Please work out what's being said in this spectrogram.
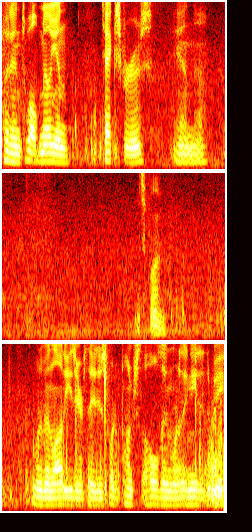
put in 12 million Tek screws, and uh, it's fun. It would have been a lot easier if they just would have punched the holes in where they needed to be.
